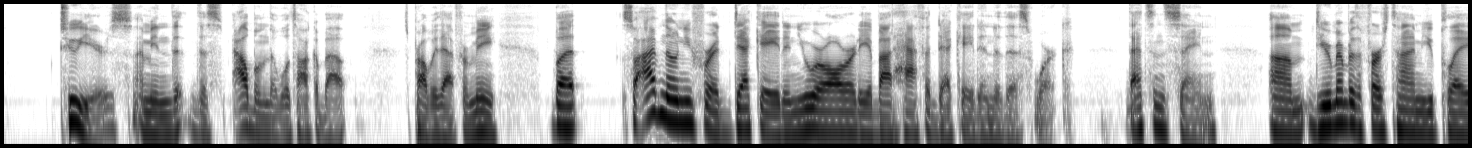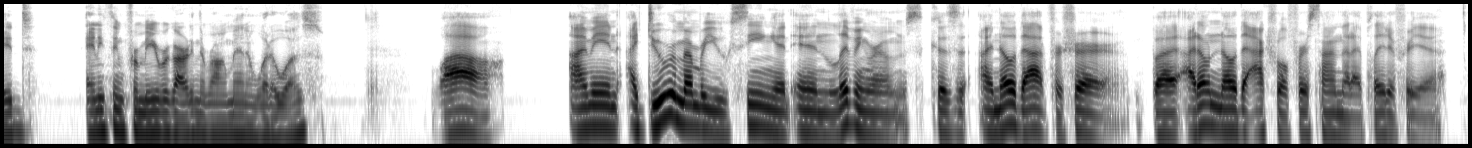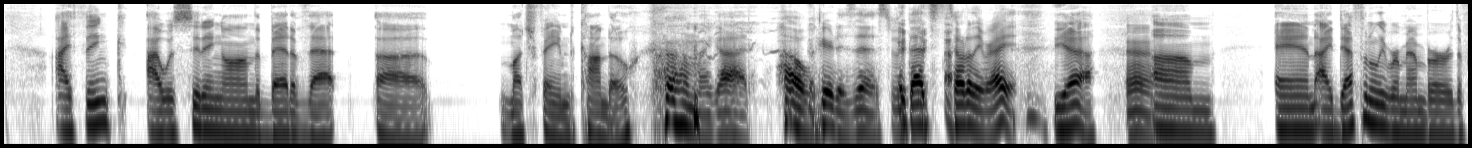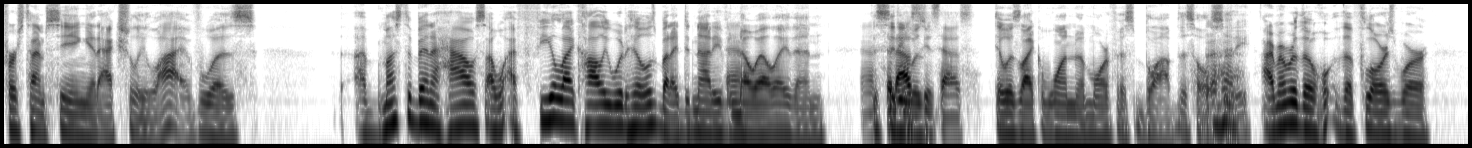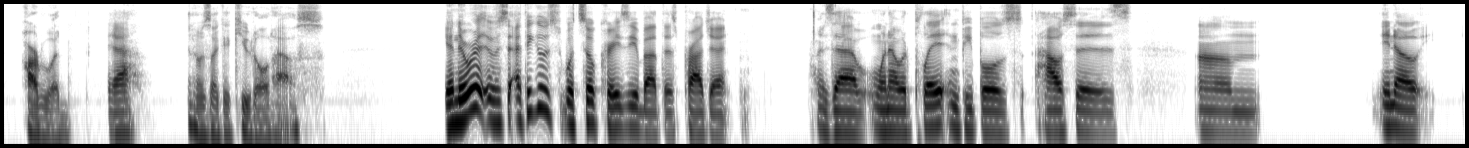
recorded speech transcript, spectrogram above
two years. I mean, th- this album that we'll talk about is probably that for me. But so I've known you for a decade, and you were already about half a decade into this work. That's insane. Um, do you remember the first time you played anything for me regarding the wrong man and what it was? Wow. I mean, I do remember you seeing it in living rooms because I know that for sure, but I don't know the actual first time that I played it for you. I think I was sitting on the bed of that uh, much famed condo. oh my God. How weird is this? But that's totally right. yeah. Uh, Um, and I definitely remember the first time seeing it actually live was. I must have been a house. I, I feel like Hollywood Hills, but I did not even know LA then. uh, the city was Sadowski's house. it was like one amorphous blob. This whole city. I remember the the floors were hardwood, Yeah. and it was like a cute old house. And there were it was I think it was what's so crazy about this project is that when I would play it in people's houses, um, you know,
